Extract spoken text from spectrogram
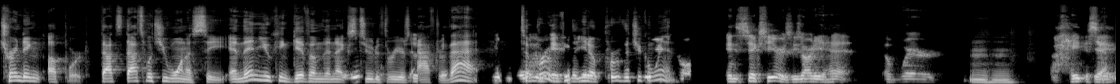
trending upward. That's that's what you want to see, and then you can give him the next two to three years after that to prove that, you know prove that you can win. In six years, he's already ahead of where. Mm-hmm. I hate to say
